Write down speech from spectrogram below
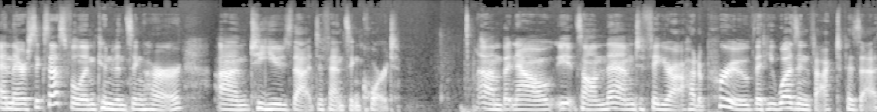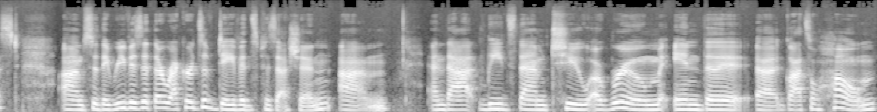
and they're successful in convincing her um, to use that defense in court. Um, but now it's on them to figure out how to prove that he was in fact possessed. Um, so they revisit their records of David's possession, um, and that leads them to a room in the uh, Glatzel home.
